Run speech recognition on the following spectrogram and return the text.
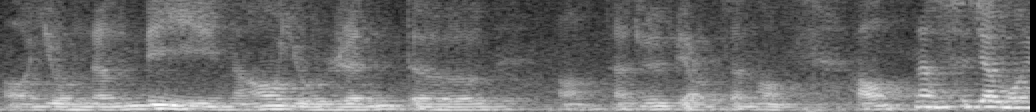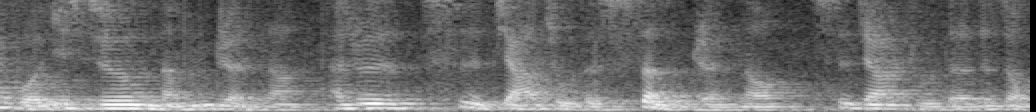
哦有能力，然后有仁德啊，那就是表征哦。好，那释迦牟尼佛的意思就是能人啊，他就是释迦族的圣人哦，释迦族的这种。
